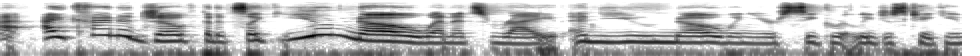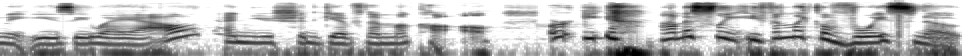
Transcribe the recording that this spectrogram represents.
I, I kind of joke that it's like you know when it's right and you know when you're secretly just taking the easy way out and you should give them a call. Or e- honestly, even like a voice note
